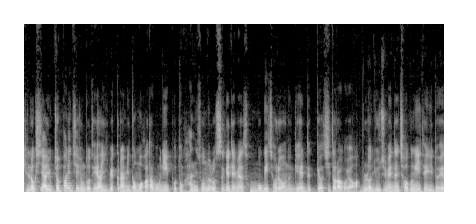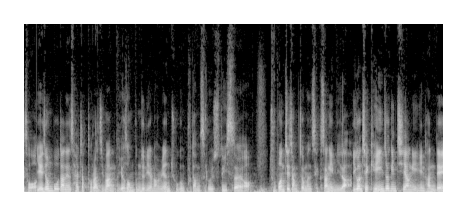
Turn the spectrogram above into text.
갤럭시야 6.8인치 정도 돼야 200g이 넘어가다 보니 보통 한 손으로 쓰게 되면 손목이 저려오는 게 느껴지더라고요. 물론 요즘에는 적응이 되기도 해서 예전보다는 살짝 덜하지만 여성분들이라면 조금 부담스러울 수도 있어요. 두 번째 장점은 색상입니다. 이건 제 개인적인 취향이긴 한데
